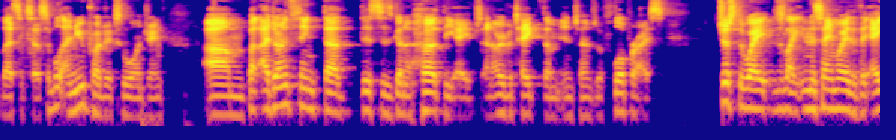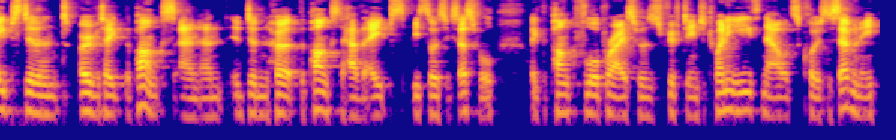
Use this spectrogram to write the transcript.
less accessible, and new projects are launching. Um, but I don't think that this is going to hurt the apes and overtake them in terms of floor price. Just the way, just like in the same way that the apes didn't overtake the punks, and and it didn't hurt the punks to have the apes be so successful like the punk floor price was 15 to 20 ETH. Now it's close to 70.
